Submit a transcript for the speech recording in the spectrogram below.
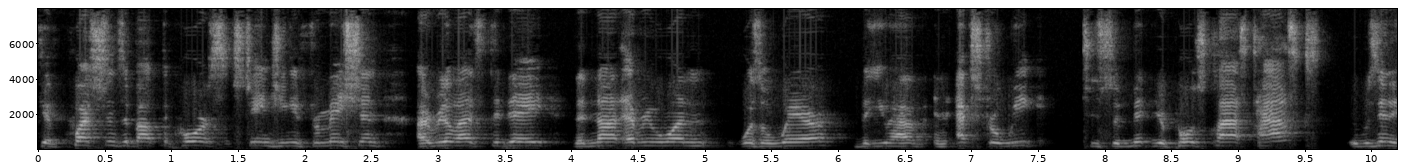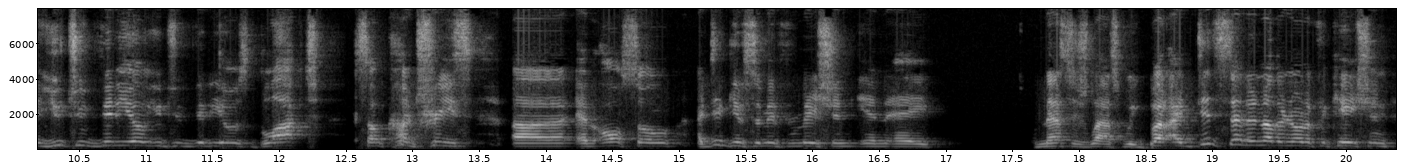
give questions about the course, exchanging information. I realized today that not everyone was aware that you have an extra week to submit your post-class tasks. It was in a YouTube video. YouTube videos blocked some countries. Uh, and also, I did give some information in a message last week, but I did send another notification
